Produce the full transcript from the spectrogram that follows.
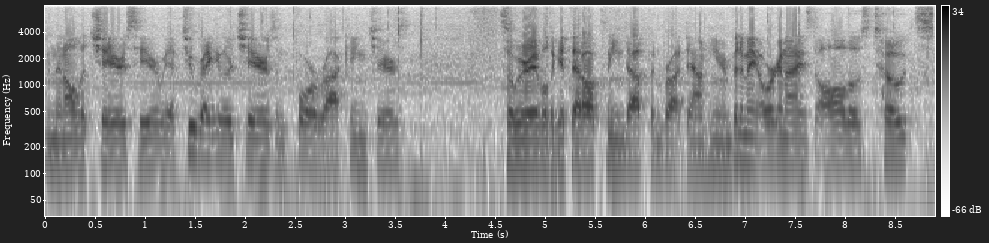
And then all the chairs here. We have two regular chairs and four rocking chairs. So we were able to get that all cleaned up and brought down here. And Bename organized all those totes.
